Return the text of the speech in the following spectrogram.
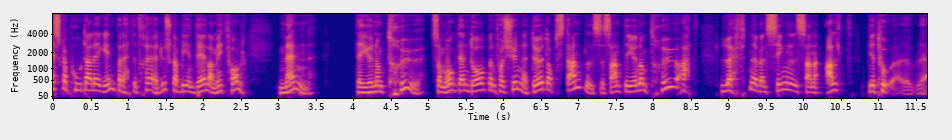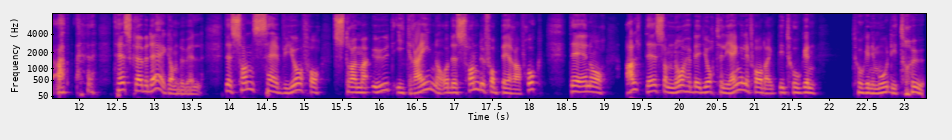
jeg skal pote deg inn på dette treet, du skal bli en del av mitt folk. Men det er gjennom tru, som òg den dåpen forkynner, død oppstandelse, sant? det er gjennom tru at løftene, velsignelsene, alt blir to, at, tilskrevet deg, om du vil. Det er sånn sevja får strømme ut i greina, og det er sånn du får bære frukt. Det er når alt det som nå har blitt gjort tilgjengelig for deg, blir tatt imot i tru.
